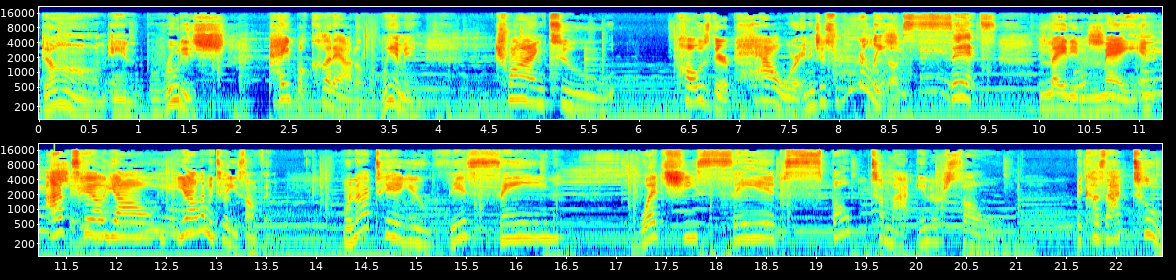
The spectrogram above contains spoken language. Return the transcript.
dumb and brutish paper cutout of women trying to pose their power and it just really upsets Lady Mae. And I tell y'all, y'all, let me tell you something. When I tell you this scene, what she said spoke to my inner soul because I too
